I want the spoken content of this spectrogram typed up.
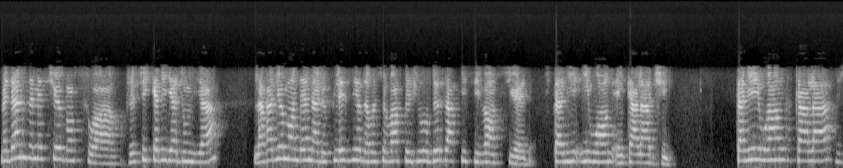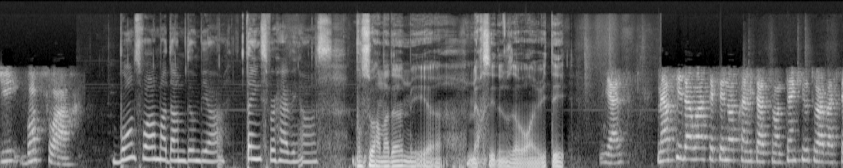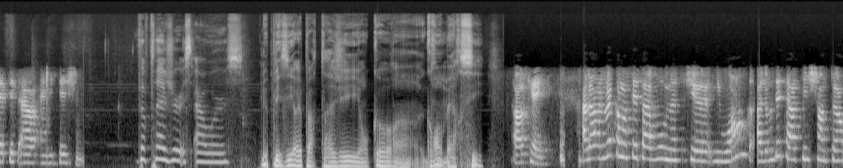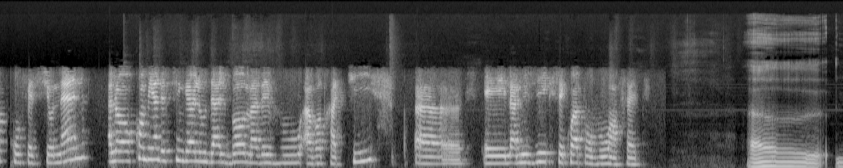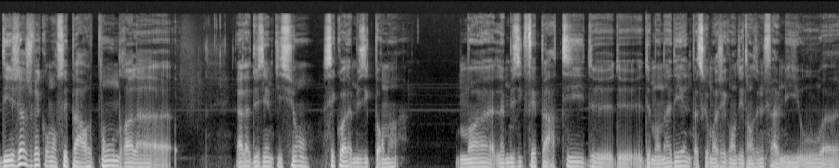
Mesdames et messieurs, bonsoir. Je suis Kadidia Doumbia. La radio mondaine a le plaisir de recevoir ce jour deux artistes vivants en Suède, Stani Iwang et Carla G. Stani Iwang, Carla G, bonsoir. Bonsoir, Madame Doumbia. Thanks for having us. Bonsoir, Madame, et euh, merci de nous avoir invités. Yes. Merci d'avoir accepté notre invitation. Thank you to have accepted our invitation. The pleasure is ours. Le plaisir est partagé et encore un grand merci. OK. Alors, je vais commencer par vous, Monsieur Iwang. Alors, vous êtes artiste chanteur professionnel. Alors, combien de singles ou d'albums avez-vous à votre actif? Euh, Et la musique, c'est quoi pour vous, en fait? Euh, déjà, je vais commencer par répondre à la, à la deuxième question. C'est quoi la musique pour moi? Moi, la musique fait partie de, de, de mon ADN parce que moi, j'ai grandi dans une famille où euh,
